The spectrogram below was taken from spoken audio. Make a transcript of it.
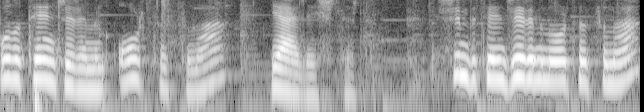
Bunu tenceremin ortasına yerleştirdim. Şimdi tenceremin ortasına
